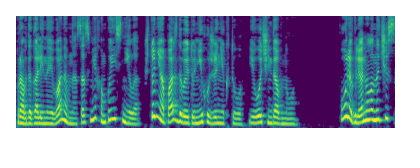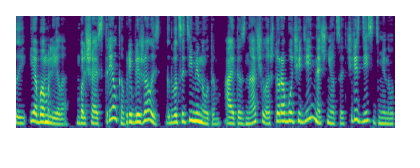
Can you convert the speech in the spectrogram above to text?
Правда, Галина Ивановна со смехом пояснила, что не опаздывает у них уже никто и очень давно. Поля глянула на часы и обомлела. Большая стрелка приближалась к 20 минутам, а это значило, что рабочий день начнется через 10 минут.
